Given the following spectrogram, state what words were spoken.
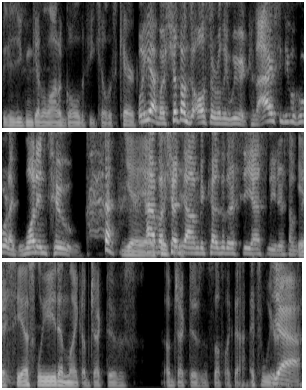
because you can get a lot of gold if you kill this character. Well, yeah, but shutdowns are also really weird because I've seen people who are like one and two yeah, yeah. have a like- shutdown because of their CS lead or something. Yeah, CS lead and like objectives, objectives and stuff like that. It's weird. Yeah,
